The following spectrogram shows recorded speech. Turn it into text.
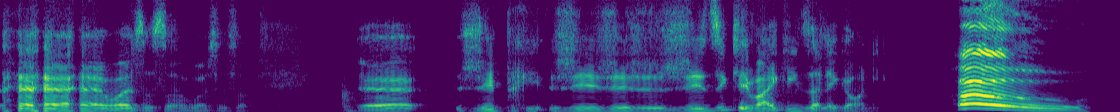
ouais, c'est ça. Ouais, c'est ça. Euh, j'ai pris. J'ai dit que les Vikings allaient gagner. Oh!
